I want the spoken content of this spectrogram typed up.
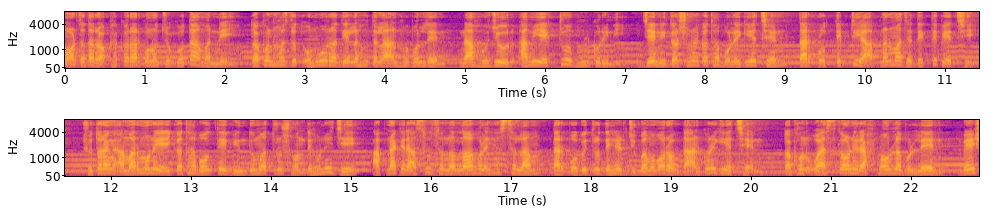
মর্যাদা রক্ষা করার কোনো যোগ্যতা আমার নেই। তখন হজরত ওমর আদি আল্লাহ আনহু বললেন, না হুজুর, আমি একটুও ভুল করিনি। যে নিদর্শনের কথা বলে গিয়েছেন, তার প্রত্যেকটি আপনার মাঝে দেখতে পেয়েছি। সুতরাং আমার মনে এই কথা বলতে বিন্দুমাত্র সন্দেহ নেই যে আপনাকে রাসুল সাল্লাহ আলহাম তার পবিত্র দেহের জুব্বা মোবারক দান করে গিয়েছেন। তখন ওয়াসকরণী রাহমাউল্লাহ বললেন, বেশ,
